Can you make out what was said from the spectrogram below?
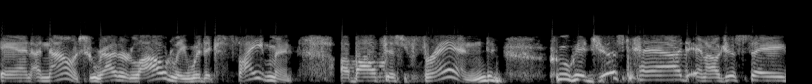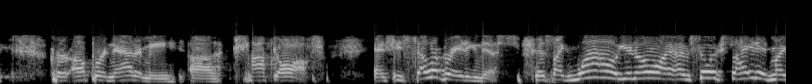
and announced rather loudly with excitement about this friend who had just had, and I'll just say, her upper anatomy uh, chopped off and she's celebrating this. It's like, wow, you know, I, am so excited. My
